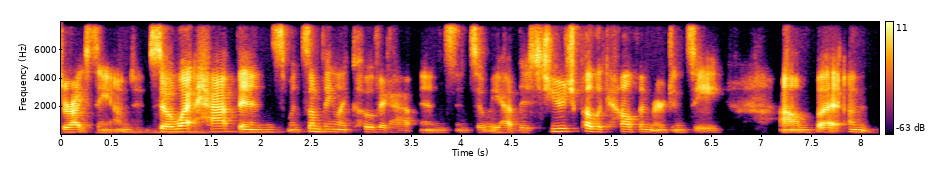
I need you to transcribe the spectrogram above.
dry sand. So, what happens when something like COVID happens? And so, we have this huge public health emergency, um, but um,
